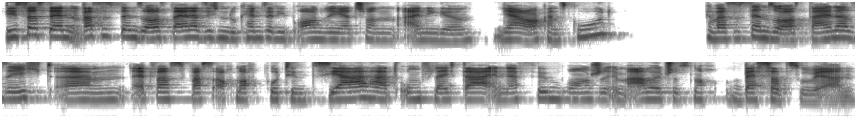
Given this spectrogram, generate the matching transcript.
Wie ist das denn, was ist denn so aus deiner Sicht, und du kennst ja die Branche jetzt schon einige Jahre auch ganz gut, was ist denn so aus deiner Sicht ähm, etwas, was auch noch Potenzial hat, um vielleicht da in der Filmbranche im Arbeitsschutz noch besser zu werden?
